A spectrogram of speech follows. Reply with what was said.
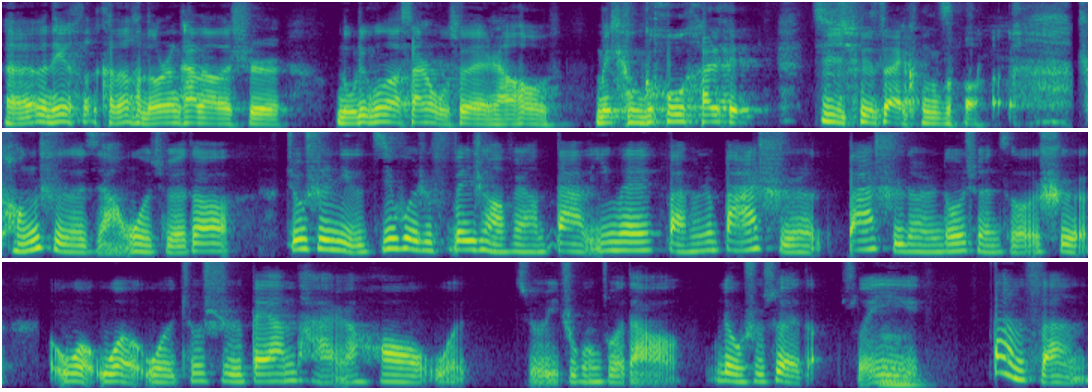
呃，问题很可能很多人看到的是努力工作三十五岁，然后没成功，还得继续再工作。诚实的讲，我觉得就是你的机会是非常非常大的，因为百分之八十八十的人都选择是我我我就是被安排，然后我就一直工作到六十岁的，所以但凡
